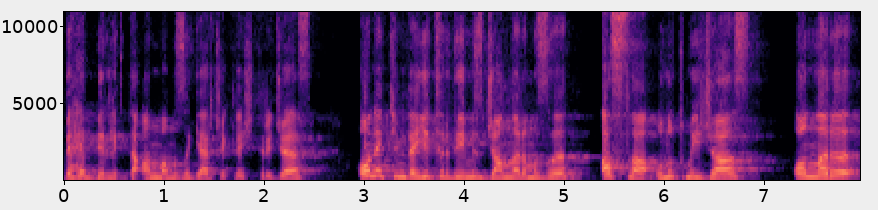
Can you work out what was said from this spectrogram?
ve hep birlikte anmamızı gerçekleştireceğiz. 10 Ekim'de yitirdiğimiz canlarımızı asla unutmayacağız. Onları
